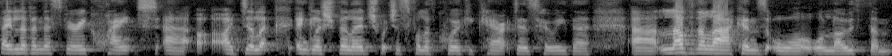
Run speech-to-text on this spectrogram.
They live in this very quaint, uh, idyllic English village, which is full of quirky characters who either uh, love the Larkins or, or loathe them.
